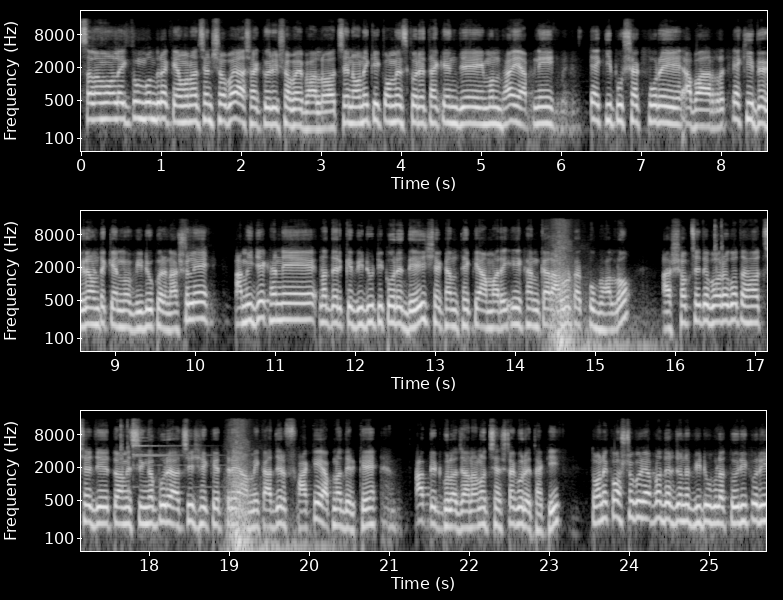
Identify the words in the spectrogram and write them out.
আসসালামু আলাইকুম বন্ধুরা, কেমন আছেন সবাই? আশা করি সবাই ভালো আছেন। অনেকে কমেন্টস করে থাকেন যে, ইমন ভাই, আপনি একই পোশাক পরে আবার একই ব্যাকগ্রাউন্ডে কেন ভিডিও করেন? আসলে আমি যেখানে আপনাদেরকে ভিডিওটি করে দেই, সেখান থেকে আমার এখানকার আলোটা খুব ভালো। আর সবচেয়ে বড় কথা হচ্ছে, যেহেতু আমি সিঙ্গাপুরে আছি, সেক্ষেত্রে আমি কাজের ফাঁকে আপনাদেরকে আপডেটগুলো জানানোর চেষ্টা করে থাকি। তো অনেক কষ্ট করে আপনাদের জন্য ভিডিওগুলো তৈরি করি।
